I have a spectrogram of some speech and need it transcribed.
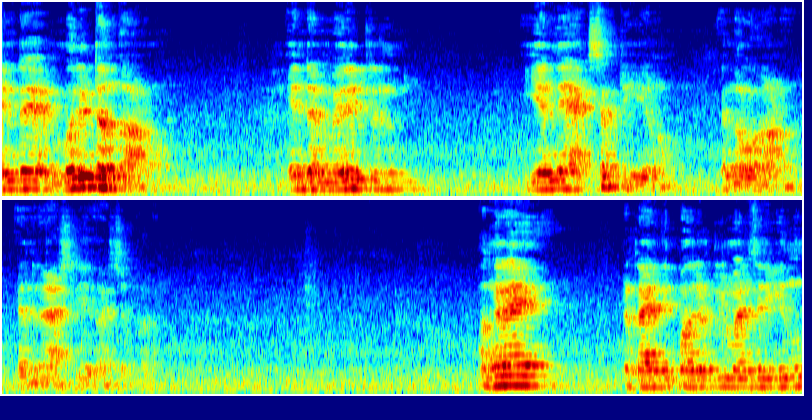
എന്റെ മെറിറ്റ് എന്താണോ എന്റെ മെറിറ്റിൽ എന്നെ അക്സെപ്റ്റ് ചെയ്യണം എന്നുള്ളതാണ് എന്റെ രാഷ്ട്രീയ കാഴ്ചപ്പാട്. അങ്ങനെ രണ്ടായിരത്തി പതിനെട്ടിൽ മത്സരിക്കുന്നു.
